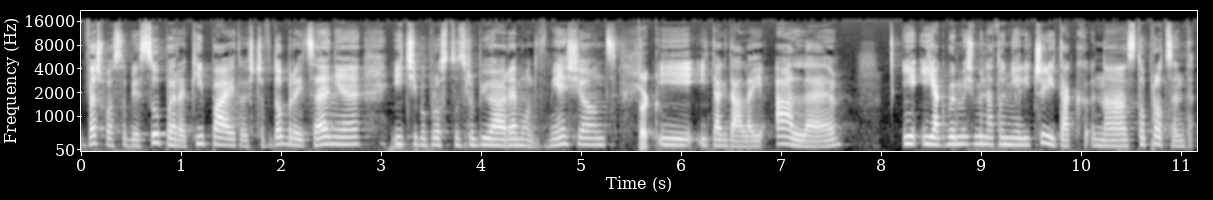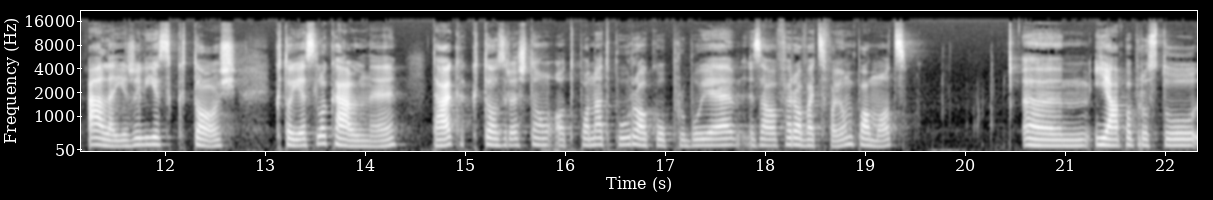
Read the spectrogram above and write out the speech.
weszła sobie super ekipa i to jeszcze w dobrej cenie i ci po prostu zrobiła remont w miesiąc tak. i, i tak dalej. Ale i, i jakby myśmy na to nie liczyli tak na 100%, ale jeżeli jest ktoś, kto jest lokalny, tak? Kto zresztą od ponad pół roku próbuje zaoferować swoją pomoc. Ja po prostu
